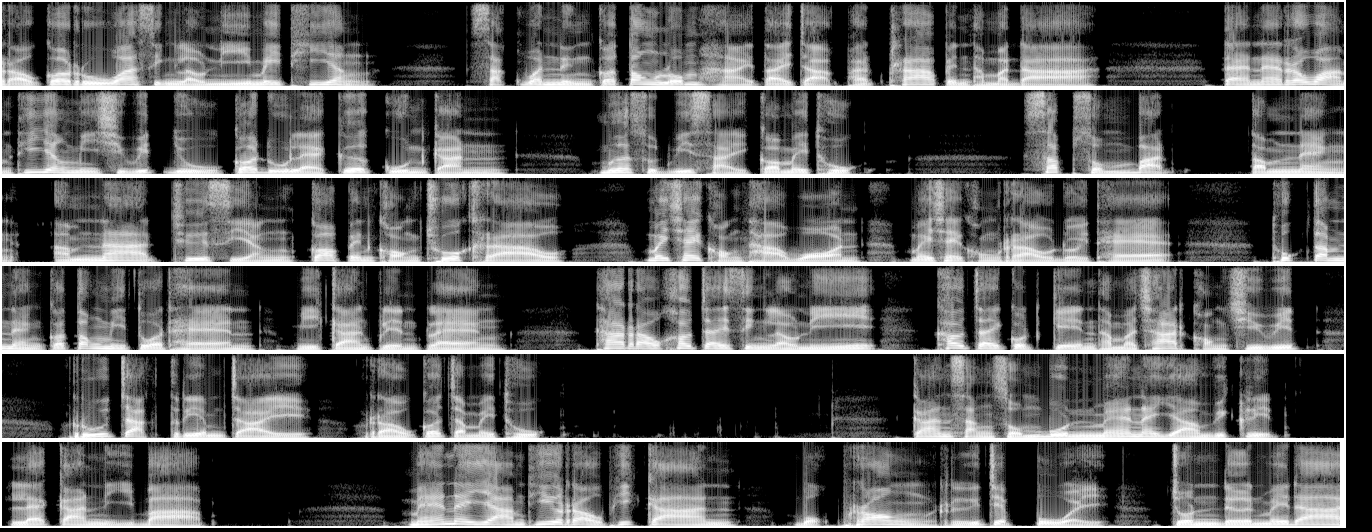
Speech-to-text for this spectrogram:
เราก็รู้ว่าสิ่งเหล่านี้ไม่เที่ยง สักวันหนึ่งก็ต้องล้มหายตายจากพัดพรากเป็นธรรมดา แต่ในระหว่างที่ยังมีชีวิตอยู่ก็ดูแลเกื้อกูลกัน เมื่อสุดวิสัยก็ไม่ทุกข์ทรัพย์สมบัติตำแหน่งอำนาจชื่อเสียงก็เป็นของชั่วคราว ไม่ใช่ของถาวร ไม่ใช่ของเราโดยแท้ ทุกตำแหน่งก็ต้องมีตัวแทน มีการเปลี่ยนแปลง ถ้าเราเข้าใจสิ่งเหล่านี้ เข้าใจกฎเกณฑ์ธรรมชาติของชีวิต รู้จักเตรียมใจ เราก็จะไม่ทุกข์ การสั่งสมบุญแม้ในยามวิกฤต และการหนีบาป แม้ในยามที่เราพิการ บกพร่องหรือเจ็บป่วย จนเดินไม่ได้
